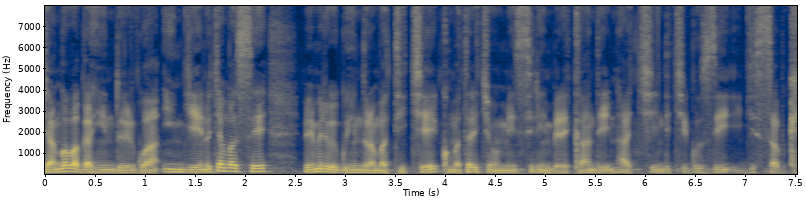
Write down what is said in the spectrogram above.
cyangwa bagahindurirwa ingendo cyangwa se bemerewe guhindura amatike ku matariki mu minsi iri imbere kandi nta kindi kiguzi gisabwe.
